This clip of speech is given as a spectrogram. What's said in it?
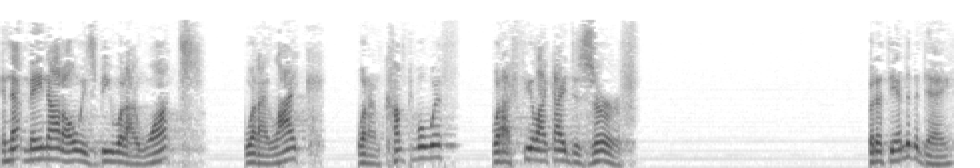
And that may not always be what I want, what I like, what I'm comfortable with, what I feel like I deserve. But at the end of the day,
